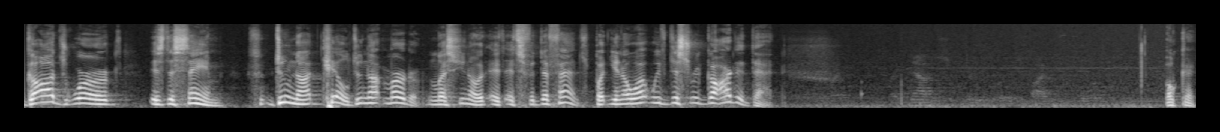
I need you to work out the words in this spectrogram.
God's word is the same. Do not kill, do not murder, unless, you know, it, it's for defense. But you know what? We've disregarded that. Okay.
